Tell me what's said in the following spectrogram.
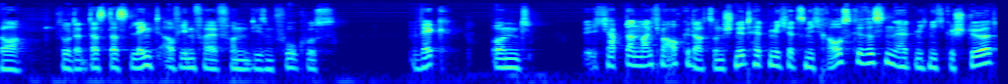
ja, so, das, das lenkt auf jeden Fall von diesem Fokus weg. Und ich habe dann manchmal auch gedacht, so ein Schnitt hätte mich jetzt nicht rausgerissen, er hätte mich nicht gestört,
